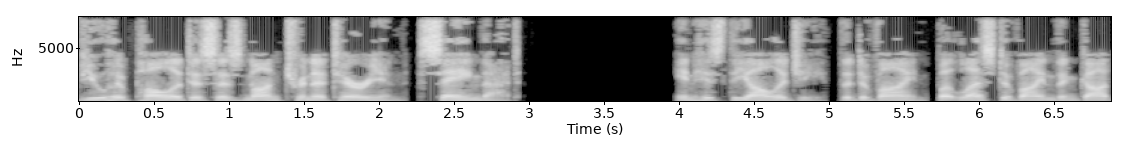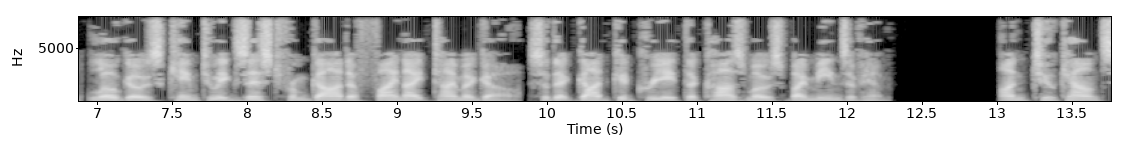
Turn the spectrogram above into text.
view Hippolytus as non-Trinitarian, saying that in his theology, the divine but less divine than God logos came to exist from God a finite time ago, so that God could create the cosmos by means of him. On two counts,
